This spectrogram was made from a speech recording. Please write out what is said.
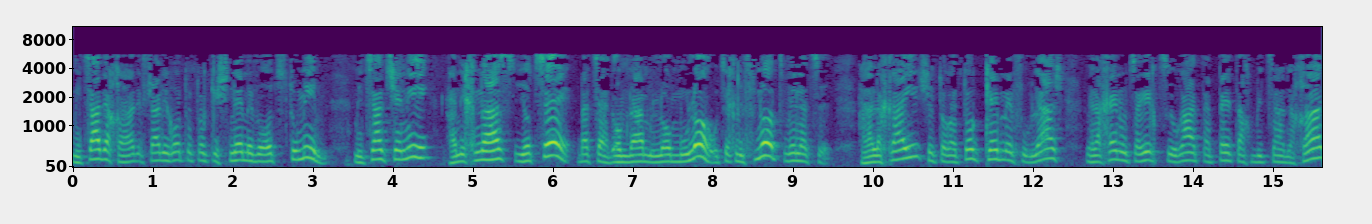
מצד אחד אפשר לראות אותו כשני מבואות סתומים, מצד שני הנכנס יוצא בצד, אמנם לא מולו, הוא צריך לפנות ולצאת. ההלכה היא שתורתו כמפולש ולכן הוא צריך צורת הפתח בצד אחד,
